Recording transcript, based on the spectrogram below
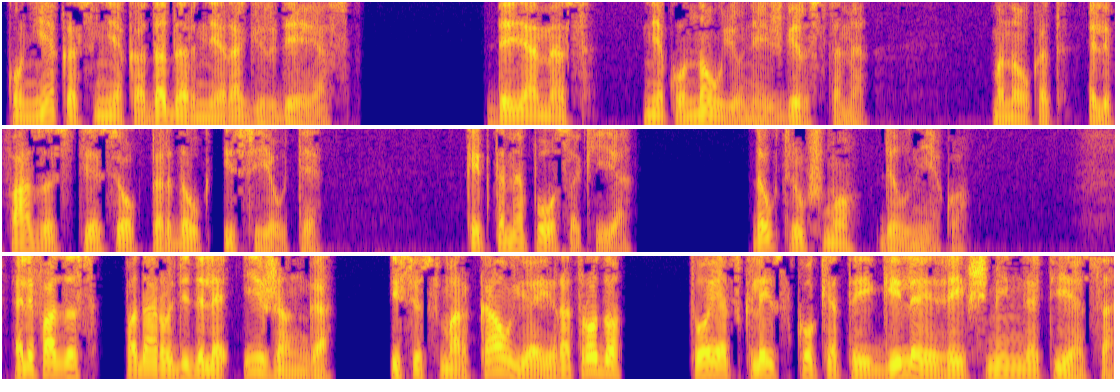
ko niekas niekada dar nėra girdėjęs. Deja, mes nieko naujo neišgirstame. Manau, kad Elifazas tiesiog per daug įsijautė kaip tame posakyje. Daug triukšmo dėl nieko. Elifazas padaro didelę įžangą, įsismarkauja ir atrodo, tuoj atskleis kokią tai gilę ir reikšmingą tiesą.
